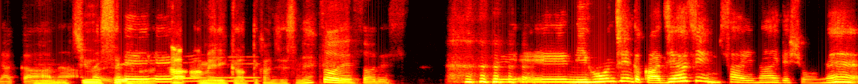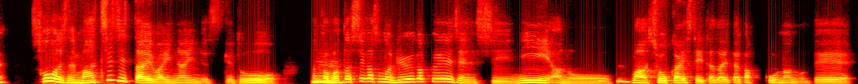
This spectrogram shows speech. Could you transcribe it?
田い。舎うんな、中西部、へーあ、アメリカって感じですね。そうですそうです。えー、日本人とかアジア人さえいないでしょうね。そうですね、町自体はいないんですけど、なんかうん私がその留学エージェンシーに、あのうんまあ、紹介していただいた学校なので、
